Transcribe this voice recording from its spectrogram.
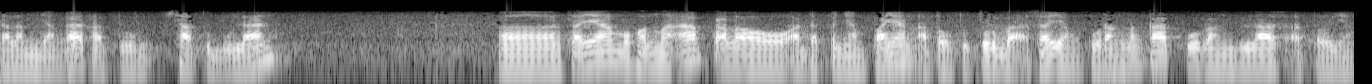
dalam jangka satu, satu bulan. Uh, saya mohon maaf kalau ada penyampaian atau tutur bahasa yang kurang lengkap, kurang jelas atau yang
